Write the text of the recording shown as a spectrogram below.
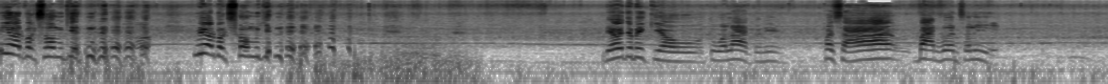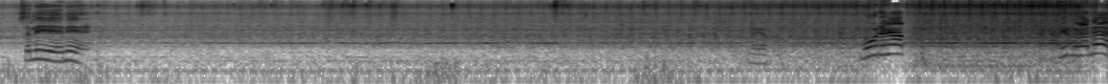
มีหอดบักสมกินมีหอดบักสมกิน เดี๋ยวจะไปเกี่ยวตัวลากตัวนี้ ภาษาบ้านเฮินสลีสลีนี่นะครับหมูนะครับกินไปกันเด้อ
